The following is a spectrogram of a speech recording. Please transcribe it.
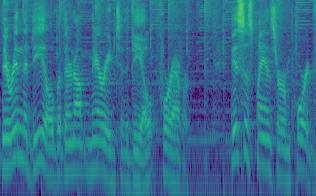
they're in the deal, but they're not married to the deal forever. Business plans are important.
